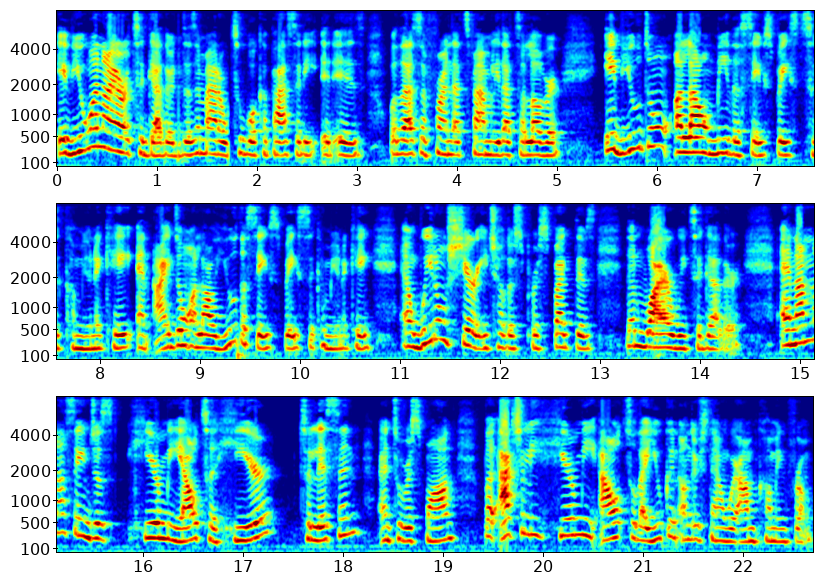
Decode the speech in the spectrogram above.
if you and I are together, it doesn't matter to what capacity it is, whether that's a friend, that's family, that's a lover. If you don't allow me the safe space to communicate and I don't allow you the safe space to communicate and we don't share each other's perspectives, then why are we together? And I'm not saying just hear me out to hear to listen and to respond, but actually hear me out so that you can understand where I'm coming from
